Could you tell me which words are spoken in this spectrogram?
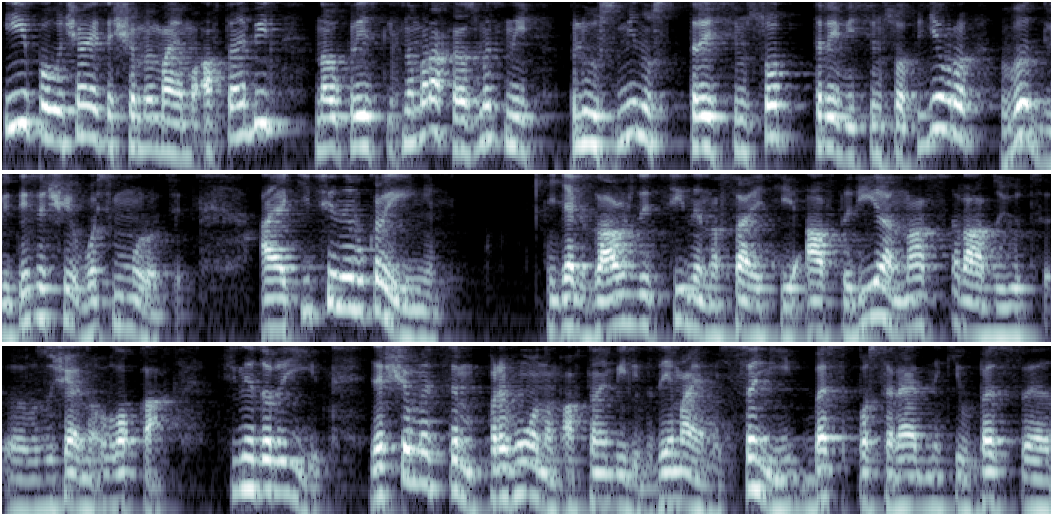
І виходить, що ми маємо автомобіль на українських номерах розмитний плюс-мінус 3700-3800 євро в 2008 році. А які ціни в Україні? Як завжди, ціни на сайті Авторія нас радують, е, звичайно, в лапках. Ціни дорогі. Якщо ми цим пригоном автомобілів займаємось самі, без посередників, без е,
